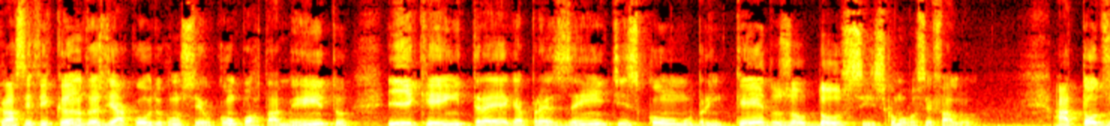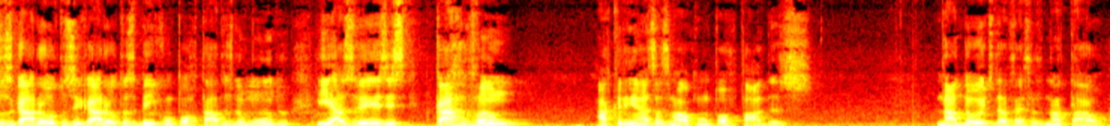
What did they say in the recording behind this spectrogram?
classificando-as de acordo com seu comportamento e que entrega presentes como brinquedos ou doces, como você falou. A todos os garotos e garotas bem comportados no mundo e às vezes carvão a crianças mal comportadas na noite da véspera do Natal,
